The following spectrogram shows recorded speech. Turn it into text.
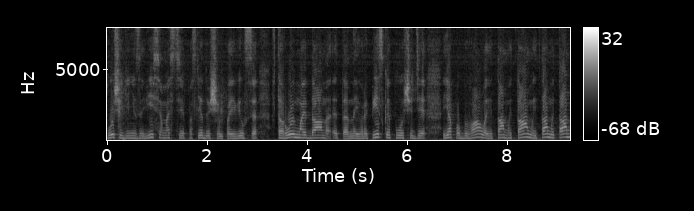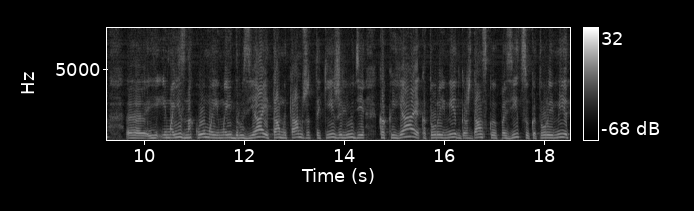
площади независимости, в последующем появился второй Майдан, это на Европейской площади, я побывала и там, и там, и там, и там, э, и, мои знакомые, и мои друзья, и там, и там же такие же люди, как и я, которые имеют гражданскую позицию, которые имеют,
